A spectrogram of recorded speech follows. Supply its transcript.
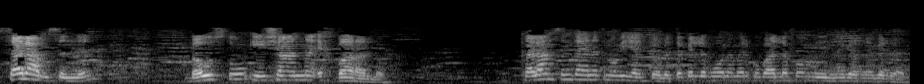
ሰላም ስንል በውስጡ ኢንሻ እና ኢኽባር አለው። ከላም ስንት አይነት ነው ብያቸዋለሁ። ጥቅል በሆነ መልኩ ባለፈውም ይህን ነገር ያለ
